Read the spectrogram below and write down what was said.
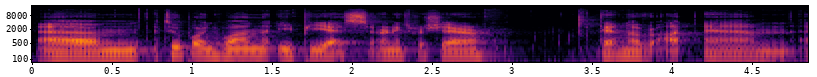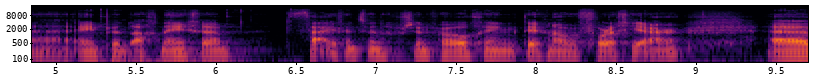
Um, ehm, 2.1 EPS, earnings per share, tegenover um, 1.89. 25% verhoging tegenover vorig jaar. Uh,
